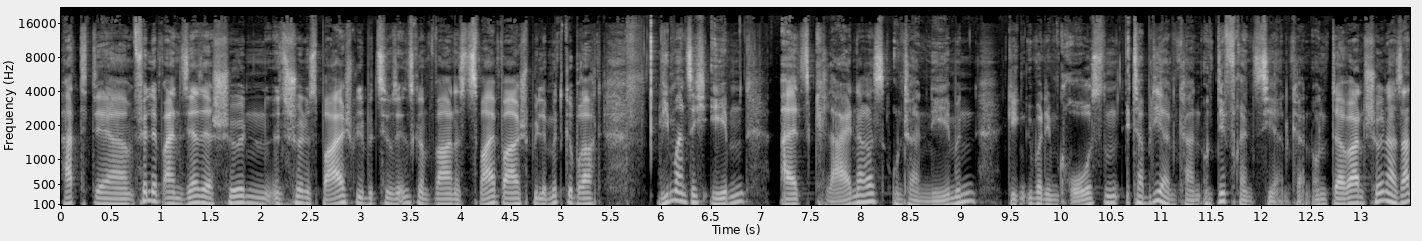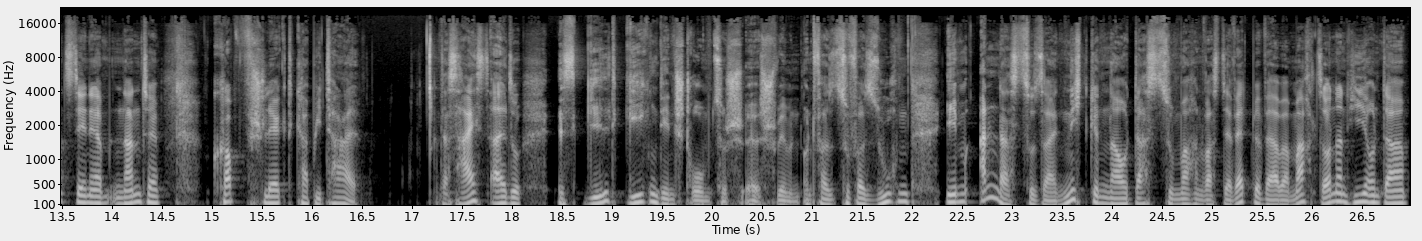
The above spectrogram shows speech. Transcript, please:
hat der Philipp ein sehr, sehr schön, schönes Beispiel, beziehungsweise insgesamt waren es zwei Beispiele mitgebracht, wie man sich eben als kleineres Unternehmen gegenüber dem großen etablieren kann und differenzieren kann. Und da war ein schöner Satz, den er nannte, Kopf schlägt Kapital. Das heißt also, es gilt gegen den Strom zu äh, schwimmen und zu versuchen, eben anders zu sein. Nicht genau das zu machen, was der Wettbewerber macht, sondern hier und da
